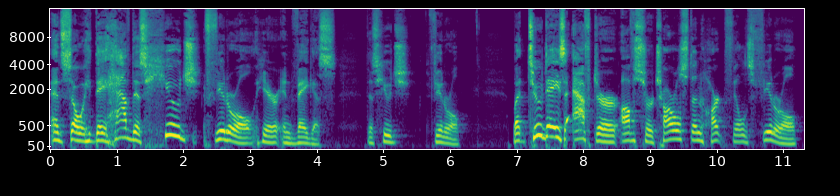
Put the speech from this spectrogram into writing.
And so they have this huge funeral here in Vegas, this huge funeral. But two days after Officer Charleston Hartfield's funeral,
